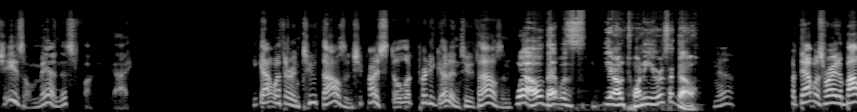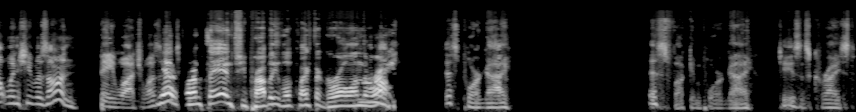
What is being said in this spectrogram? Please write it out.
Jeez, oh man, this fucking guy. He got with her in 2000. She probably still looked pretty good in 2000. Well, that was, you know, 20 years ago. Yeah. But that was right about when she was on Baywatch, wasn't Yeah, it? that's what I'm saying. She probably looked like the girl on the Oh. right. This poor guy. This fucking poor guy. Jesus Christ.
